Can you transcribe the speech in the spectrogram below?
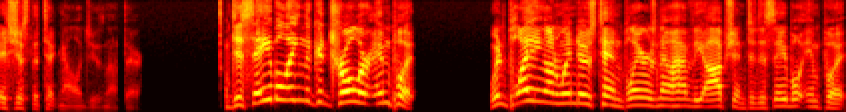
It's just the technology is not there. Disabling the controller input. When playing on Windows 10, players now have the option to disable input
